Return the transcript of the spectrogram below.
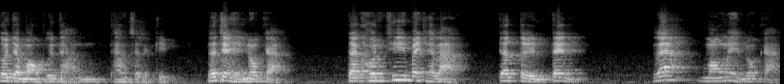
ก็จะมองพื้นฐานทางเศรษฐกิจ และจะเห็นโอกาส แต่คนที่ไม่ฉลาดจะตื่นเต้น และมองไม่เห็นโอกาส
